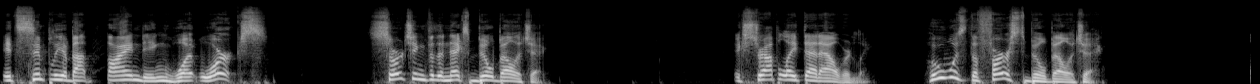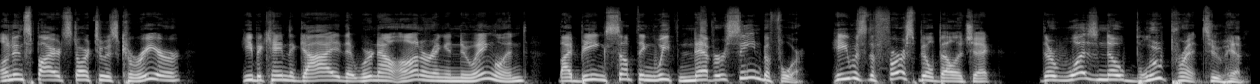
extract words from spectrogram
It's simply about finding what works. Searching for the next Bill Belichick. Extrapolate that outwardly. Who was the first Bill Belichick? uninspired start to his career, he became the guy that we're now honoring in New England by being something we've never seen before. He was the first Bill Belichick. There was no blueprint to him.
